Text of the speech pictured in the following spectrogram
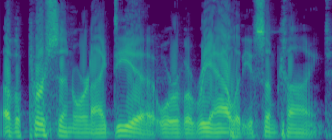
of a person or an idea or of a reality of some kind.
